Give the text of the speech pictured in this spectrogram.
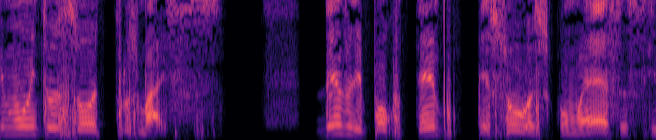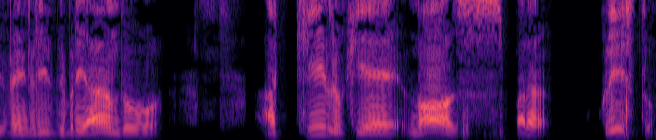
e muitos outros mais. Dentro de pouco tempo, pessoas como essas que vêm libriando aquilo que é nós para Cristo,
